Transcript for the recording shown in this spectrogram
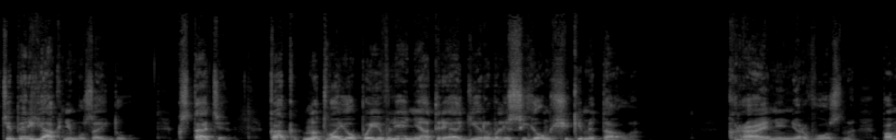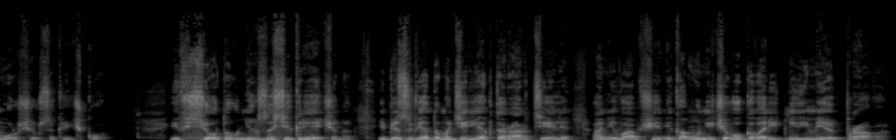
Теперь я к нему зайду. Кстати, как на твое появление отреагировали съемщики металла? Крайне нервозно, поморщился Кричко. И все-то у них засекречено, и без ведома директора артели они вообще никому ничего говорить не имеют права.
